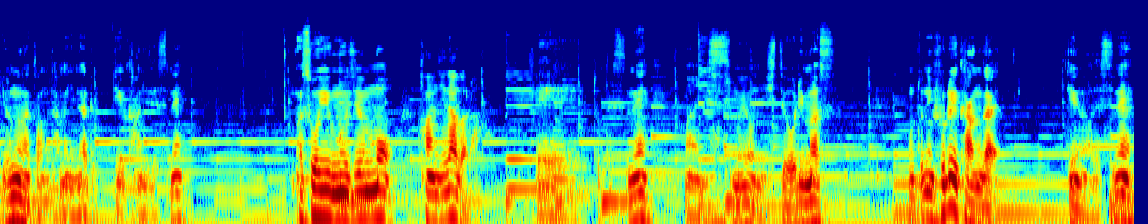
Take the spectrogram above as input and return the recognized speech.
世の中のためになるっていう感じですね、まあ、そういう矛盾も感じながら、ええー、っとですね前に進むようにしております。本当に古い考えっていうのはですね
